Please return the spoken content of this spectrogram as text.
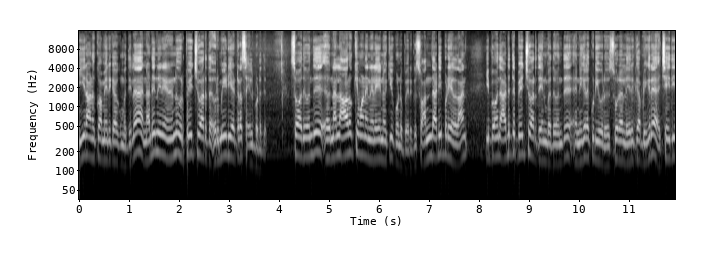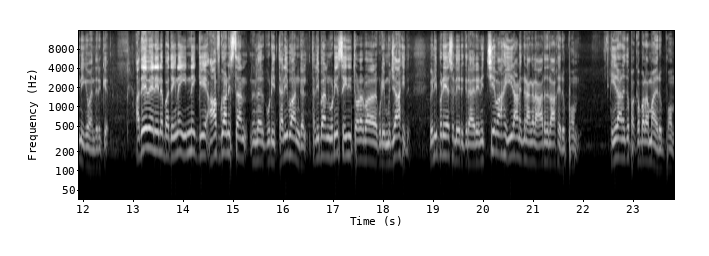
ஈரானுக்கும் அமெரிக்காவுக்கும் மத்தியில் நடுநிலைன்னு ஒரு பேச்சுவார்த்தை ஒரு மீடியேட்டராக செயல்படுது. ஸோ அது வந்து நல்ல ஆரோக்கியமான நிலையை நோக்கி கொண்டு போயிருக்கு. ஸோ அந்த அடிப்படையில் தான் இப்போ வந்து அடுத்த பேச்சுவார்த்தை என்பது வந்து நிகழக்கூடிய ஒரு சூழல் இருக்குது அப்படிங்கிற செய்தி இன்றைக்கி வந்திருக்கு. அதே வேளையில் பார்த்தீங்கன்னா இன்றைக்கி ஆப்கானிஸ்தானில் இருக்கக்கூடிய தலிபான்கள் தலிபான்களுடைய செய்தி தொடர்பாளர் இருக்கக்கூடிய முஜாஹித் வெளிப்படையாக சொல்லியிருக்கிறாரு நிச்சயமாக ஈரானுக்கு நாங்கள் ஆறுதலாக இருப்போம். ஈரானுக்கு பக்கபலமாக இருப்போம்.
